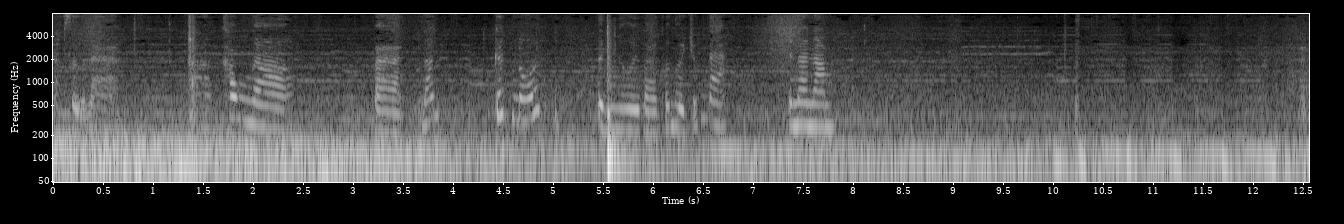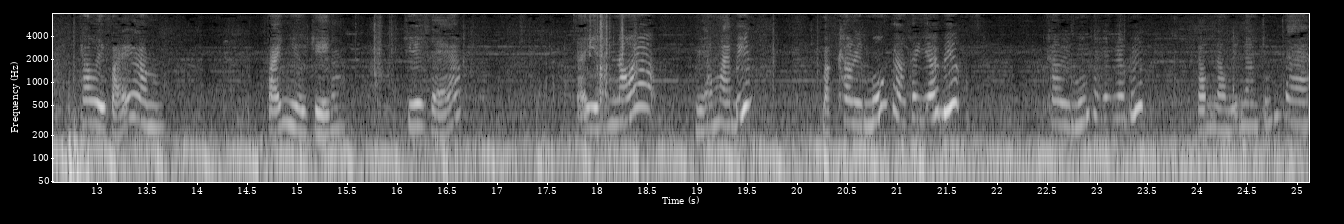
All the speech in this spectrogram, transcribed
Thật sự là à, không ngờ và nó kết nối tình người và con người chúng ta. Cho nên um, thôi thì phải um, phải nhiều chuyện chia sẻ tại vì anh nói á, thì không ai biết. Mà Kelly muốn cho thế giới biết. Kelly muốn cho thế giới biết. Cộng đồng Việt Nam chúng ta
